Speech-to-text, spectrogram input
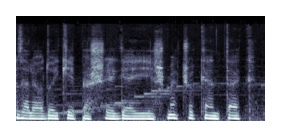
az előadói képességei is megcsökkentek,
